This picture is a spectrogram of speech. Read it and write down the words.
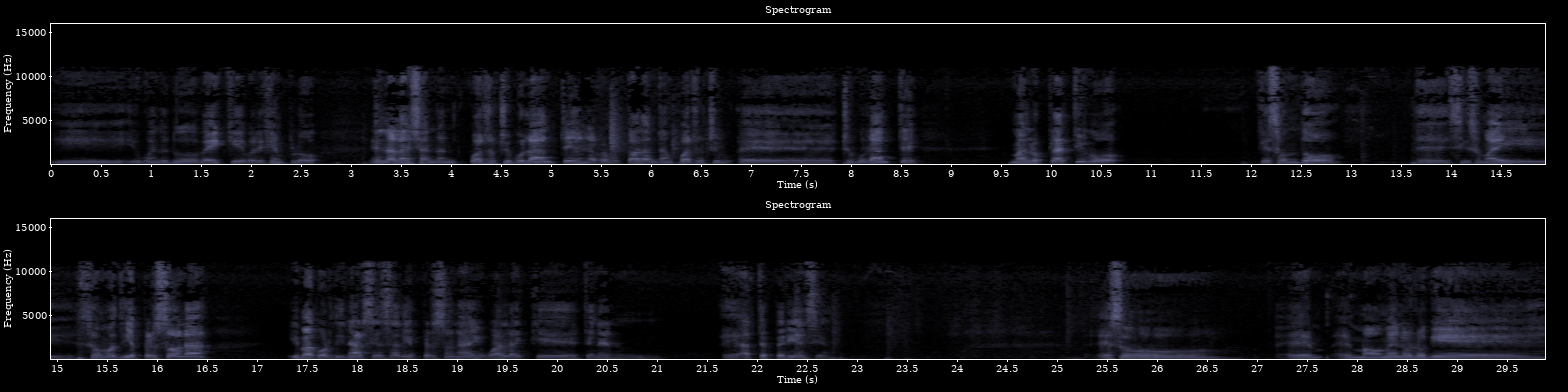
Y, y cuando tú veis que, por ejemplo, en la lancha andan cuatro tripulantes, en la remolcadora andan cuatro eh, tripulantes, más los prácticos, que son dos, eh, si sumáis, somos 10 personas, y para coordinarse esas 10 personas, igual hay que tener eh, experiencia. Eso es más o menos lo que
